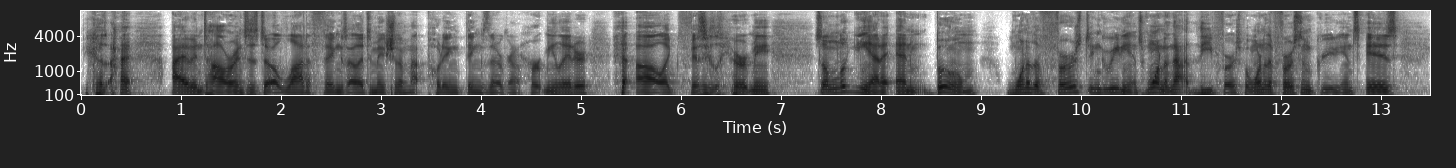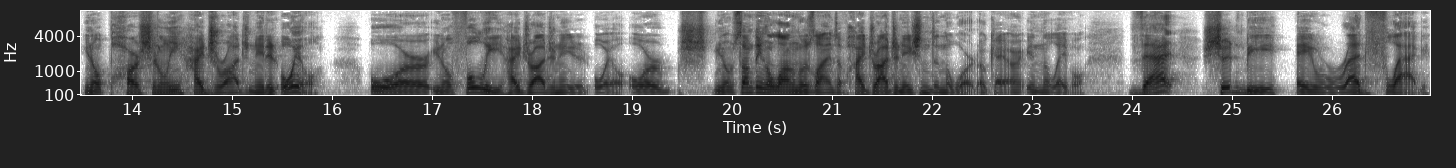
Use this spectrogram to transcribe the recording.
because i i have intolerances to a lot of things. I like to make sure i'm not putting things that are going to hurt me later uh, like physically hurt me. So i'm looking at it and boom one of the first ingredients, one of not the first, but one of the first ingredients is, you know, partially hydrogenated oil or, you know, fully hydrogenated oil or, you know, something along those lines of hydrogenations in the word, okay, or in the label. That should be a red flag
